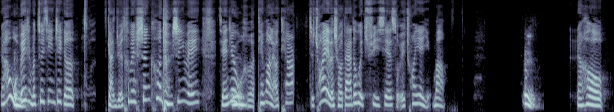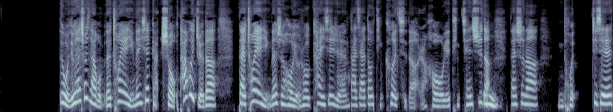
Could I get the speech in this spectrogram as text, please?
然后我为什么最近这个感觉特别深刻的？是因为前一阵我和天放聊天儿，就创业的时候，大家都会去一些所谓创业营嘛。嗯，然后。对，我就跟他说起来我们在创业营的一些感受。他会觉得在创业营的时候，有时候看一些人，大家都挺客气的，然后也挺谦虚的。但是呢，你回这些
